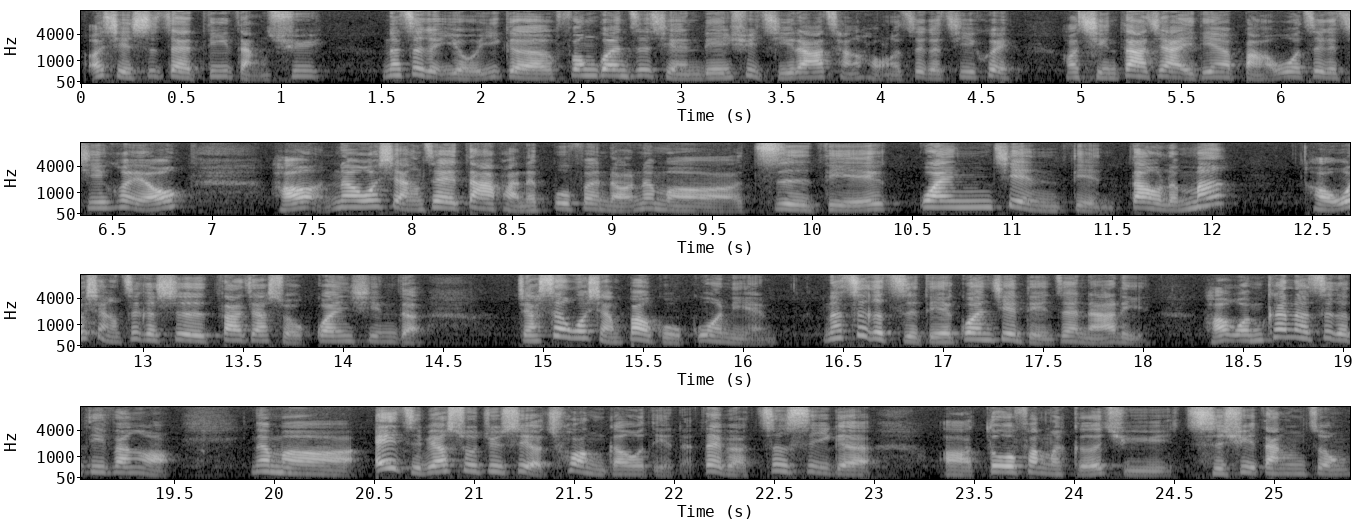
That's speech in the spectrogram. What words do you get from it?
而且是在低档区，那这个有一个封关之前连续急拉长红的这个机会，好，请大家一定要把握这个机会哦。好，那我想在大盘的部分呢，那么止跌关键点到了吗？好，我想这个是大家所关心的。假设我想报股过年，那这个止跌关键点在哪里？好，我们看到这个地方哦，那么 A 指标数据是有创高点的，代表这是一个啊多方的格局持续当中。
